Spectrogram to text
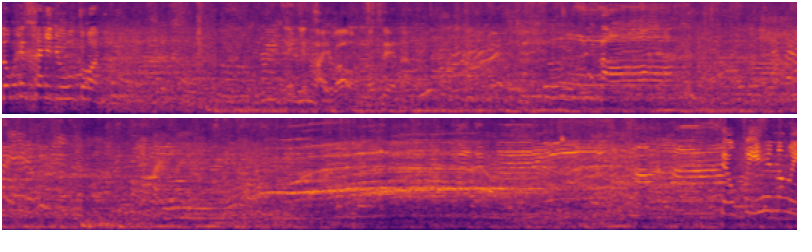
ลงให้ใครดูก่อน ยิ่งไหวเปล่าโมเสนอะเซลฟี่ให้น่อย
